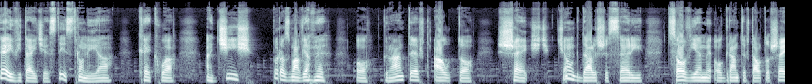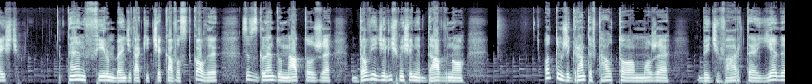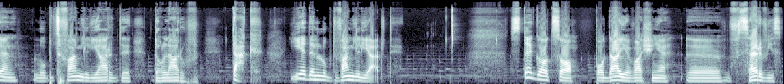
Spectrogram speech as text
Hej, witajcie, z tej strony ja, Kekła, a dziś porozmawiamy o Grand Theft Auto 6. Ciąg dalszy serii, co wiemy o Grand Theft Auto 6. Ten film będzie taki ciekawostkowy ze względu na to, że dowiedzieliśmy się niedawno o tym, że Grand Theft Auto może być warte 1 lub 2 miliardy dolarów. Tak, 1 lub 2 miliardy. Z tego co podaje właśnie yy, w serwis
